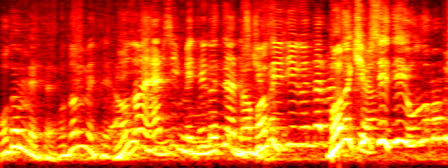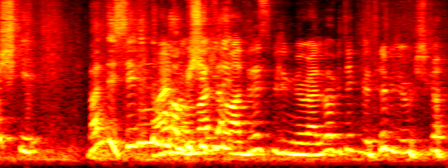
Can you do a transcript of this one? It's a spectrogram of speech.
O da mı Mete? O da mı Mete? O zaman her şeyi Mete göndermiş. Kimse bana- hediye göndermemiş Bana ki kimse ya. hediye yollamamış ki. Ben de sevindim Hayır, lan bir şekilde. adres bilinmiyor galiba. Bir tek Mete biliyormuş galiba.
